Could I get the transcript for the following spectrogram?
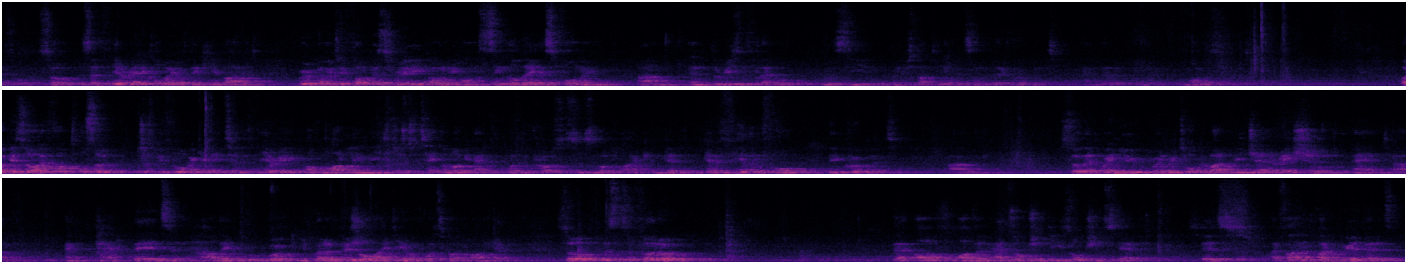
So it's a theoretical way of thinking about it. We're going to focus really only on single layers forming, um, and the reason for that we'll, we'll see when we start to look at some of the equipment and the, and the models. Okay, so I thought also, just before we get into the theory of modeling these, just to take a look at what the processes look like and get, get a feeling for the equipment. Um, so that when you when we talk about regeneration and um, and packed beds and how they work, you've got a visual idea of what's going on here. So this is a photo that of, of an adsorption desorption step. It's I find it quite weird that it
